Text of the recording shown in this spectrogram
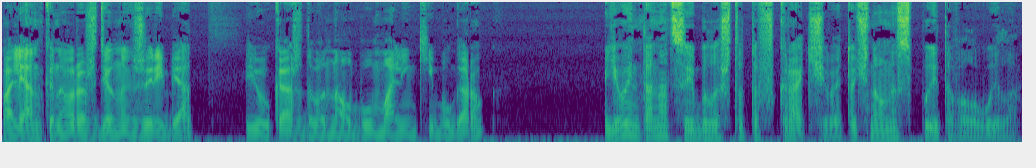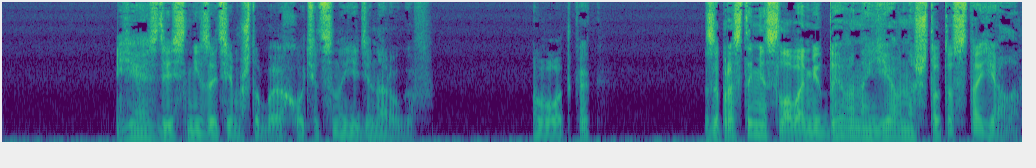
«Полянка новорожденных жеребят, и у каждого на лбу маленький бугорок?» Его интонации было что-то вкрадчивое, точно он испытывал Уилла. «Я здесь не за тем, чтобы охотиться на единорогов». «Вот как?» За простыми словами Девона явно что-то стояло.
